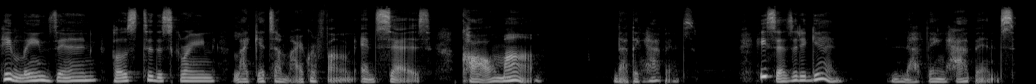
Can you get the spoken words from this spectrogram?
He leans in close to the screen like it's a microphone and says, Call mom. Nothing happens. He says it again. nothing happens.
